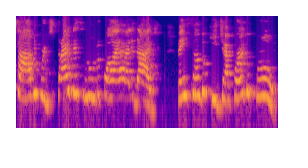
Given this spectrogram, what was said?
sabe por detrás desse número qual é a realidade. Pensando que, de acordo com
